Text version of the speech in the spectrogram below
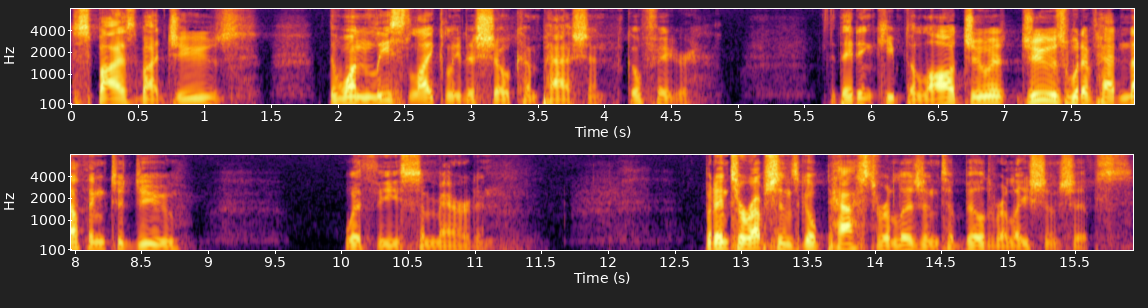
despised by Jews, the one least likely to show compassion. Go figure. If they didn't keep the law, Jew- Jews would have had nothing to do with the Samaritan. But interruptions go past religion to build relationships.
